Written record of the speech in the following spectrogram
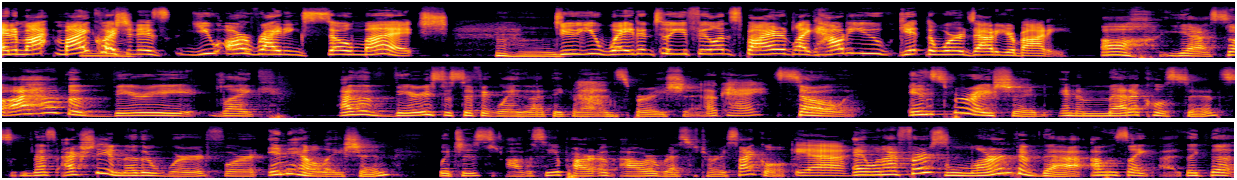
And my my mm-hmm. question is you are writing so much. Mm-hmm. Do you wait until you feel inspired? Like how do you get the words out of your body? Oh, yeah. So I have a very like I have a very specific way that I think about inspiration. Okay. So Inspiration, in a medical sense, that's actually another word for inhalation, which is obviously a part of our respiratory cycle. Yeah. And when I first learned of that, I was like, uh, like the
